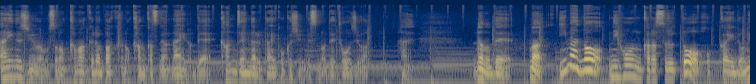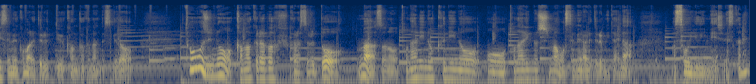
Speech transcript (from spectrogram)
アイヌ人はもうその鎌倉幕府の管轄ではないので完全なる外国人ですので当時は。はい、なのでまあ今の日本からすると北海道に攻め込まれてるっていう感覚なんですけど当時の鎌倉幕府からするとまあその隣の国の隣の島も攻められてるみたいな、まあ、そういうイメージですかね。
